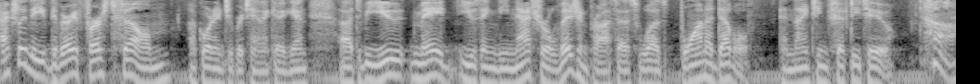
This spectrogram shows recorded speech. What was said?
Actually, the, the very first film, according to Britannica again, uh, to be u- made using the natural vision process was Bwana Devil in 1952. Huh.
